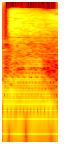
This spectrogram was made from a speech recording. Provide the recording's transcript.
Yeah.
